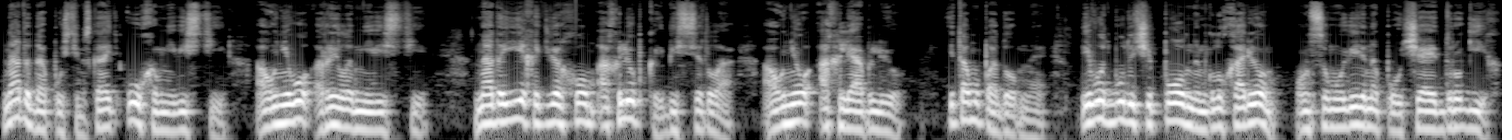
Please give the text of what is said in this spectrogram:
Надо, допустим, сказать ухом не вести, а у него рылом не вести. Надо ехать верхом охлюбкой без седла, а у него охляблю и тому подобное. И вот, будучи полным глухарем, он самоуверенно поучает других.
